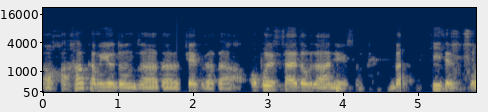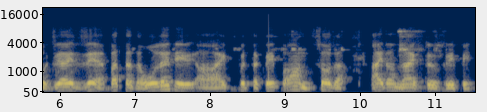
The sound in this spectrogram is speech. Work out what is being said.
uh, how come you don't uh, check the, the opposite side of the aneurysm? But he said, oh, there is there, but uh, already uh, I put the clip on, so that I don't like to clip it.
